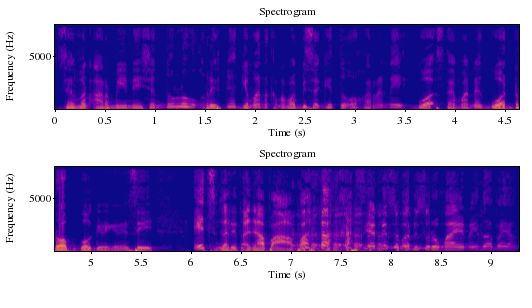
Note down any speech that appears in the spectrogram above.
Seven Army Nation tuh lu riffnya gimana? Kenapa bisa gitu? Oh karena nih gua stemannya gua drop gua gini-gini. Si Edge nggak ditanya apa-apa. Kasihan dia cuma disuruh main. Itu apa yang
